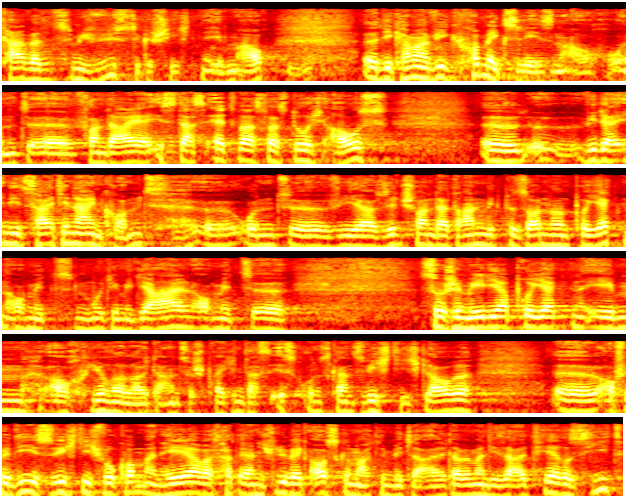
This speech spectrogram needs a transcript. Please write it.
teilweise ziemlich wüste Geschichten eben auch. Mhm. Die kann man wie Comics lesen auch. Und äh, von daher ist das etwas, was durchaus äh, wieder in die Zeit hineinkommt. Und wir sind schon da dran mit besonderen Projekten, auch mit multimedialen, auch mit Social Media Projekten eben auch jüngere Leute anzusprechen. Das ist uns ganz wichtig. Ich glaube, auch für die ist wichtig, wo kommt man her, was hat er nicht Lübeck ausgemacht im Mittelalter. Wenn man diese Altäre sieht,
